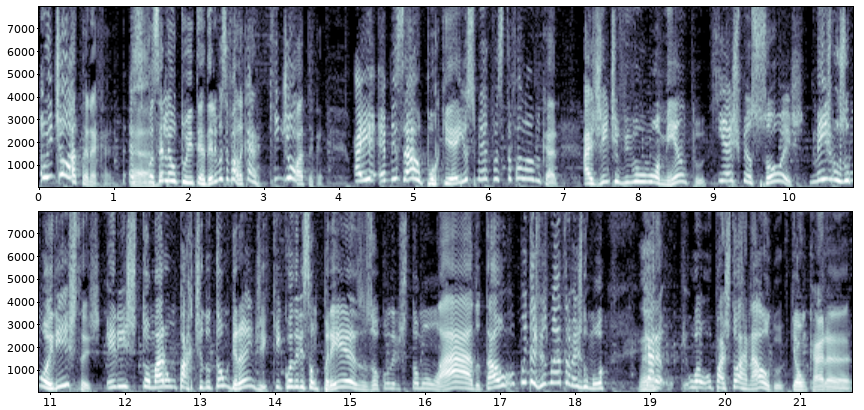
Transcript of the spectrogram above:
É um idiota, né, cara? É, Se você lê o Twitter dele, você fala, cara, que idiota, cara. Aí é bizarro, porque é isso mesmo que você tá falando, cara. A gente vive um momento que as pessoas, mesmo os humoristas, eles tomaram um partido tão grande que quando eles são presos ou quando eles tomam um lado tal, muitas vezes não é através do humor. É. Cara, o, o pastor Arnaldo, que é um cara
